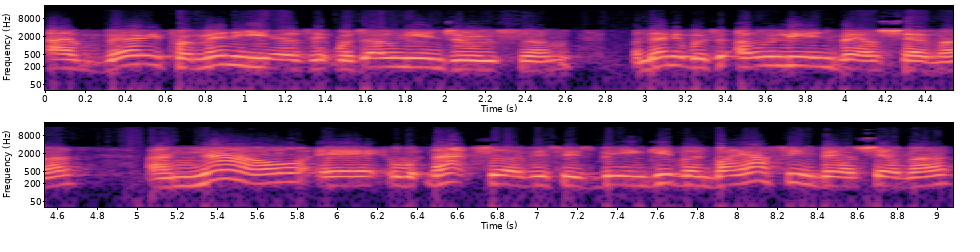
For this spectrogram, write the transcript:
I very for many years it was only in Jerusalem, and then it was only in Beersheba, and now uh, that service is being given by us in Beersheba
